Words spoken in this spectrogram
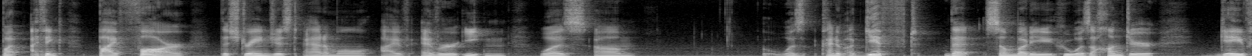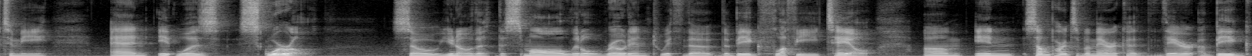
But I think by far the strangest animal I've ever eaten was um, was kind of a gift that somebody who was a hunter gave to me, and it was squirrel. So you know the the small little rodent with the the big fluffy tail. Um, in some parts of America, they're a big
